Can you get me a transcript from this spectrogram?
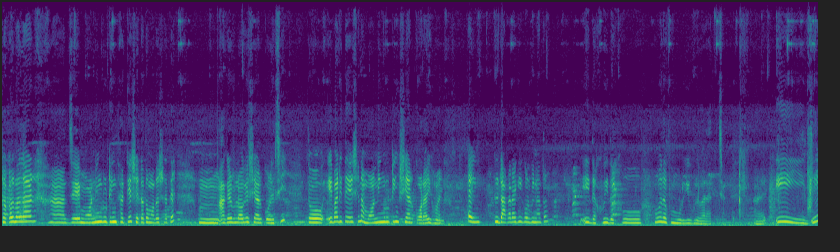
সকালবেলার যে মর্নিং রুটিন থাকে সেটা তোমাদের সাথে আগের ব্লগে শেয়ার করেছি। তো এ বাড়িতে এসে না মর্নিং রুটিন শেয়ার করাই হয় এই, তুই ডাকাডাকি করবি না তো? এই দেখো এই দেখো, ও দেখো মুরগি ঘুরে বেড়াচ্ছে। আর এই যে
